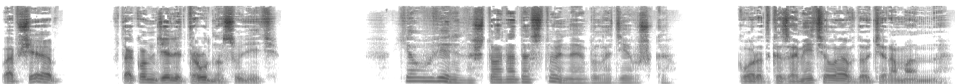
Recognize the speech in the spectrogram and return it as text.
Вообще, в таком деле трудно судить. — Я уверена, что она достойная была девушка, — коротко заметила Авдотья Романна.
